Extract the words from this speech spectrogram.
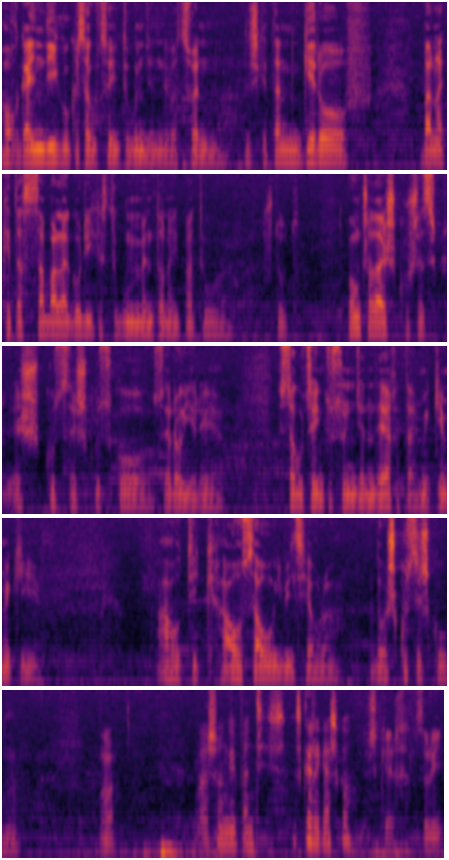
hor gaindi guk ezagutzen ditugun jende batzuen disketan gero banaketa zabalagorik ez dugu momentuan aipatu, uh, ustut. Bauntza da eskuz, esk- eskuz eskuzko zeroi ere eh, ezagutzen dituzuen jendeak eta emeki emeki ahotik, ahoz hau ibiltzia hola, edo eskuz esku. eh. Hala, Ba, songi pantxiz, eskerrik asko. esker, zuri.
